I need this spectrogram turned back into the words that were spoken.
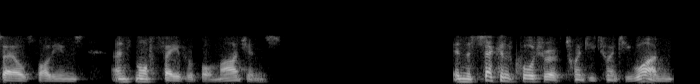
sales volumes and more favorable margins. In the second quarter of 2021,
